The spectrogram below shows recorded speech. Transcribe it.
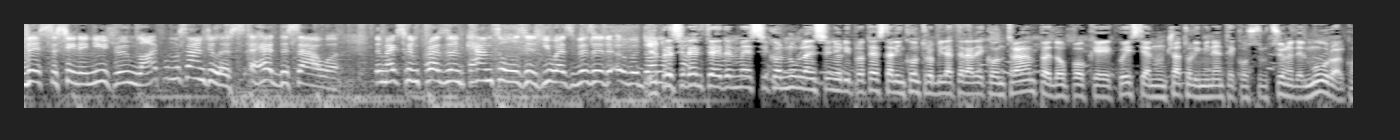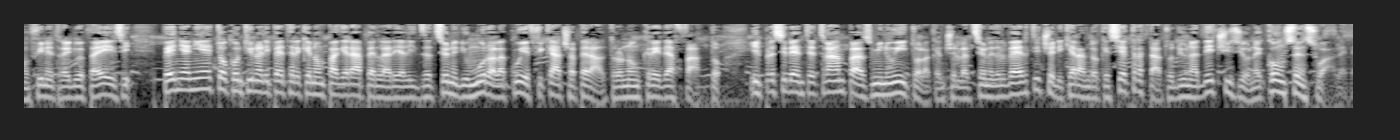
This is CNN Newsroom live from Los Angeles. Ahead this hour, Il presidente del Messico annulla in segno di protesta l'incontro bilaterale con Trump dopo che questi ha annunciato l'imminente costruzione del muro al confine tra i due paesi. Peña Nieto continua a ripetere che non pagherà per la realizzazione di un muro alla cui efficacia peraltro non crede affatto. Il presidente Trump ha sminuito la cancellazione del vertice dichiarando che si è trattato di una decisione consensuale.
